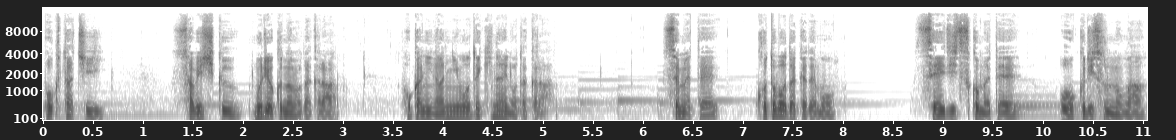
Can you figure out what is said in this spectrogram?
僕たち寂しく無力なのだから他に何にもできないのだから。せめて言葉だけでも誠実込めてお送りするのが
